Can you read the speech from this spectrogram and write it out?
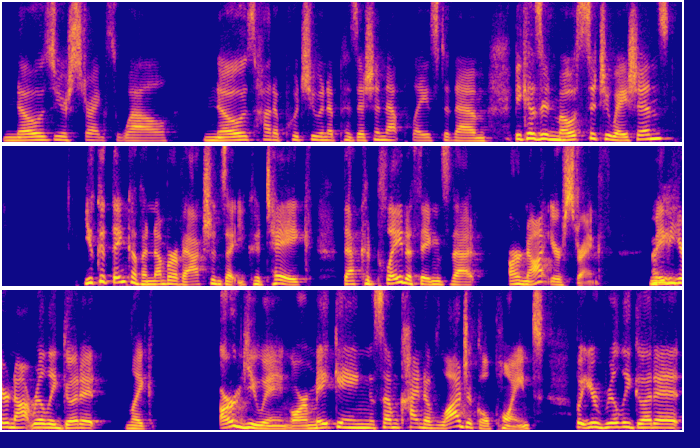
knows your strengths well knows how to put you in a position that plays to them because in most situations you could think of a number of actions that you could take that could play to things that are not your strength Maybe right. you're not really good at like arguing or making some kind of logical point but you're really good at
